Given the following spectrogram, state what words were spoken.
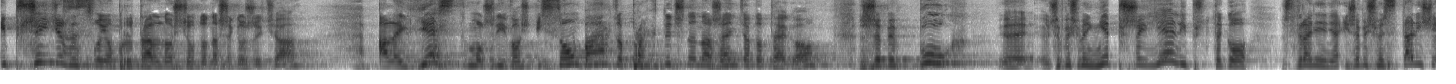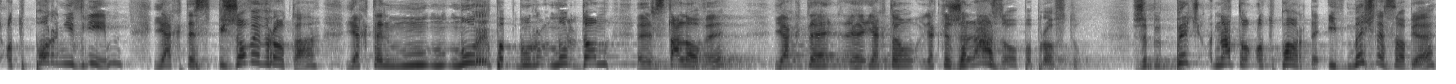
i przyjdzie ze swoją brutalnością do naszego życia, ale jest możliwość i są bardzo praktyczne narzędzia do tego, żeby Bóg, e, żebyśmy nie przyjęli tego zranienia i żebyśmy stali się odporni w nim, jak te spiżowe wrota, jak ten mur, mur, mur dom e, stalowy, jak te, e, jak, to, jak te żelazo po prostu. Żeby być na to odporny. I myślę sobie,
